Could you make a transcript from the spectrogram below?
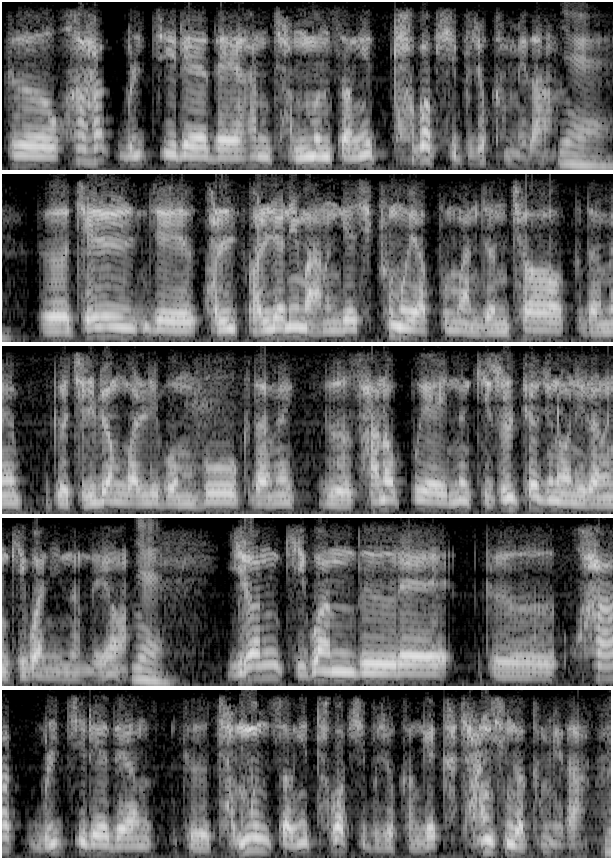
그 화학 물질에 대한 전문성이 턱없이 부족합니다. 예. 그 제일 이제 관, 관련이 많은 게 식품의약품안전처 그다음에 그 질병관리본부 그다음에 그 산업부에 있는 기술표준원이라는 기관이 있는데요. 예. 이런 기관들의 그 화학 물질에 대한 그 전문성이 턱없이 부족한 게 가장 심각합니다. 예.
